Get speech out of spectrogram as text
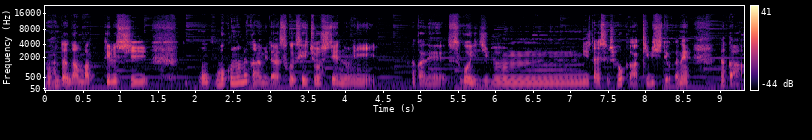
本当に頑張ってるし、僕の目から見たらすごい成長してるのに、なんかね、すごい自分に対する評価が厳しいというかね、なんか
